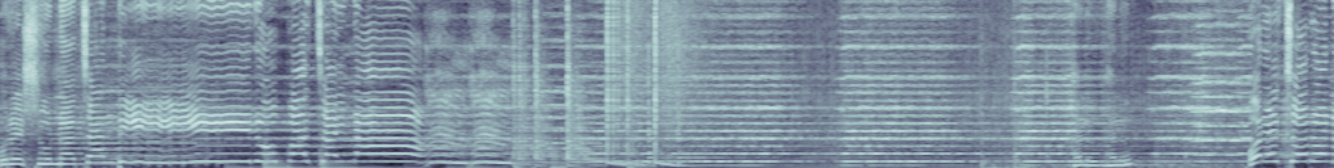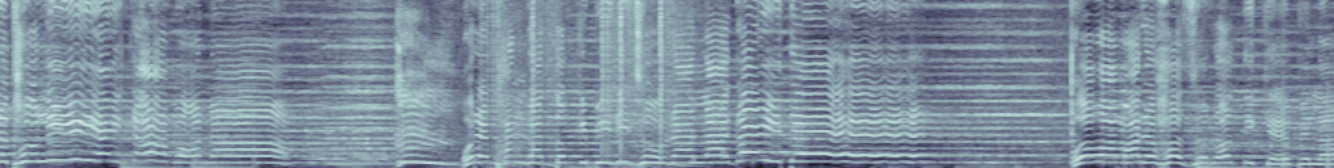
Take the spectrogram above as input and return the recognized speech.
ওরে সোনা চান্দি রূপা চাই না। Hello hello. ওরে চরণ ধুলি, এই কামনা। ওরে ভাঙ্গা দকি বিড়ি ঝোড়া লাগাই দে। ও আমার হজরত কেবলা।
